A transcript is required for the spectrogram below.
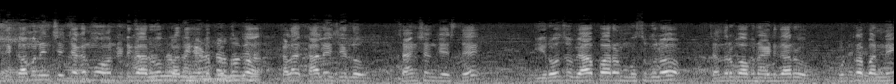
ఇది గమనించి జగన్మోహన్ రెడ్డి గారు పదిహేడు ప్రభుత్వ కళా కాలేజీలు శాంక్షన్ చేస్తే ఈరోజు వ్యాపారం ముసుగులో చంద్రబాబు నాయుడు గారు కుట్రబన్ని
